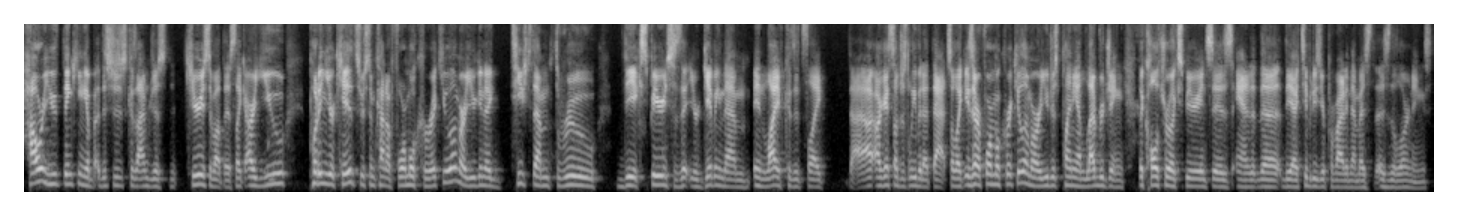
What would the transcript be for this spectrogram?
how are you thinking about this? Is just because I'm just curious about this. Like, are you putting your kids through some kind of formal curriculum? Or are you going to teach them through the experiences that you're giving them in life? Because it's like, I guess I'll just leave it at that. So, like, is there a formal curriculum, or are you just planning on leveraging the cultural experiences and the the activities you're providing them as as the learnings?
